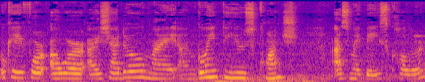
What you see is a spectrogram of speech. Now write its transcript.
okay for our eyeshadow my I'm going to use conch as my base color.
